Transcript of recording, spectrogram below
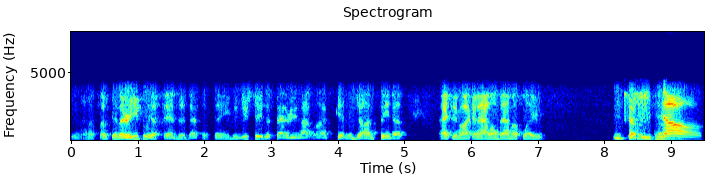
You know, it's okay. They're easily offended. That's the thing. Did you see the Saturday Night Live skit with John Cena acting like an Alabama player? You tell me. You no.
